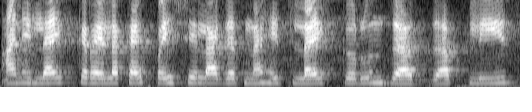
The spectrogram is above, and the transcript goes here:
आणि लाईक करायला काही पैसे लागत नाहीत लाईक करून जात जा प्लीज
